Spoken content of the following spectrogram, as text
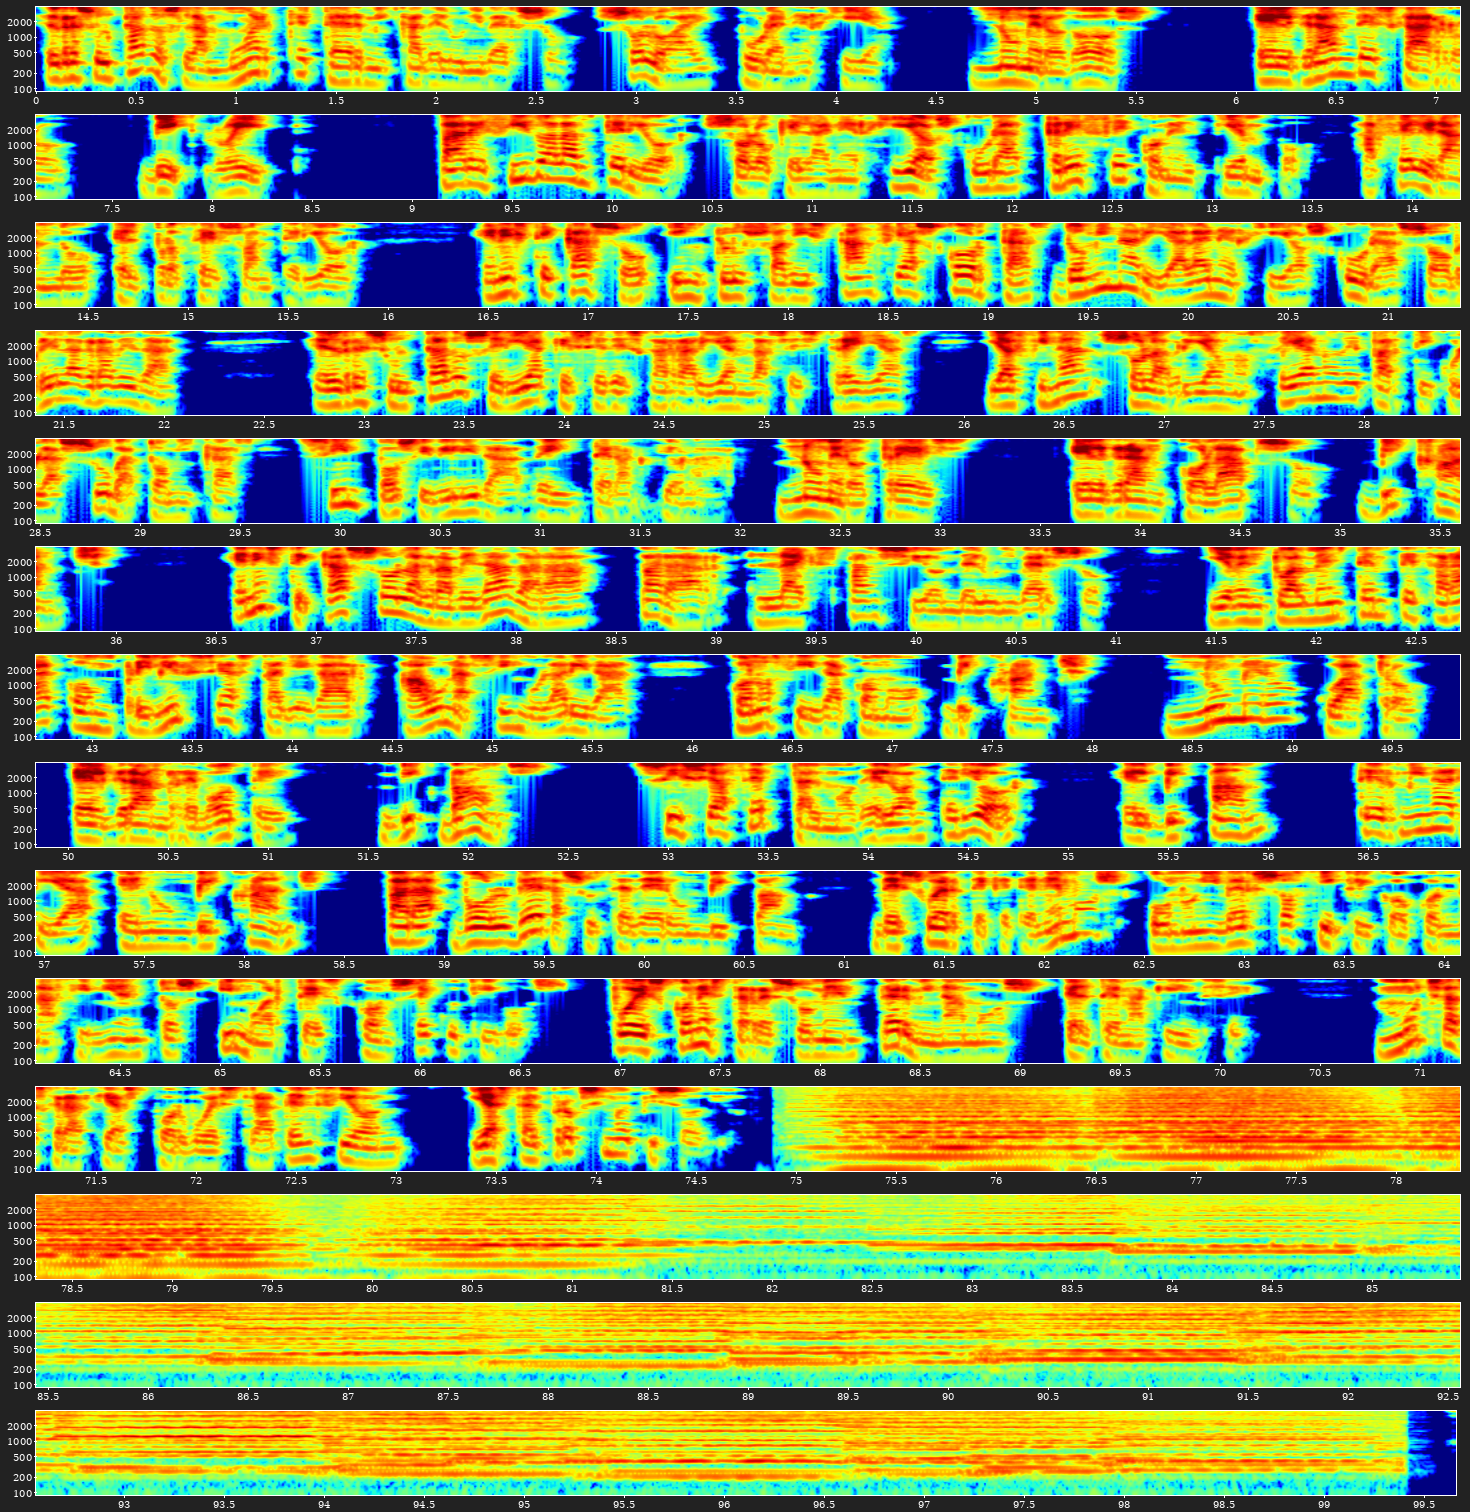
El resultado es la muerte térmica del universo. Solo hay pura energía. Número 2. El gran desgarro, Big Rip. Parecido al anterior, solo que la energía oscura crece con el tiempo, acelerando el proceso anterior. En este caso, incluso a distancias cortas, dominaría la energía oscura sobre la gravedad. El resultado sería que se desgarrarían las estrellas y al final solo habría un océano de partículas subatómicas sin posibilidad de interaccionar. Número 3. El gran colapso, Big Crunch. En este caso, la gravedad hará parar la expansión del universo y eventualmente empezará a comprimirse hasta llegar a una singularidad conocida como Big Crunch. Número 4. El gran rebote, Big Bounce. Si se acepta el modelo anterior, el Big Bang terminaría en un Big Crunch para volver a suceder un Big Bang, de suerte que tenemos un universo cíclico con nacimientos y muertes consecutivos. Pues con este resumen terminamos el tema 15. Muchas gracias por vuestra atención y hasta el próximo episodio.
